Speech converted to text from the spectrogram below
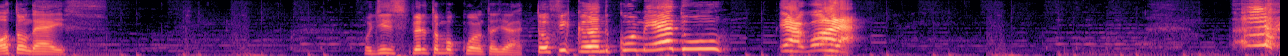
Faltam 10. O desespero tomou conta já. Tô ficando com medo! É agora!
